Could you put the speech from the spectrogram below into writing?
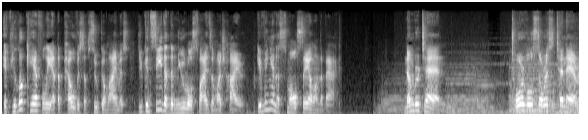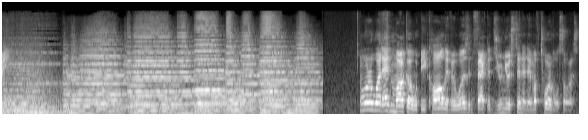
If you look carefully at the pelvis of Suchomimus, you can see that the neural spines are much higher, giving it a small sail on the back. Number 10 Torvosaurus tenneri. What Edmarka would be called if it was in fact a junior synonym of Torvosaurus.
